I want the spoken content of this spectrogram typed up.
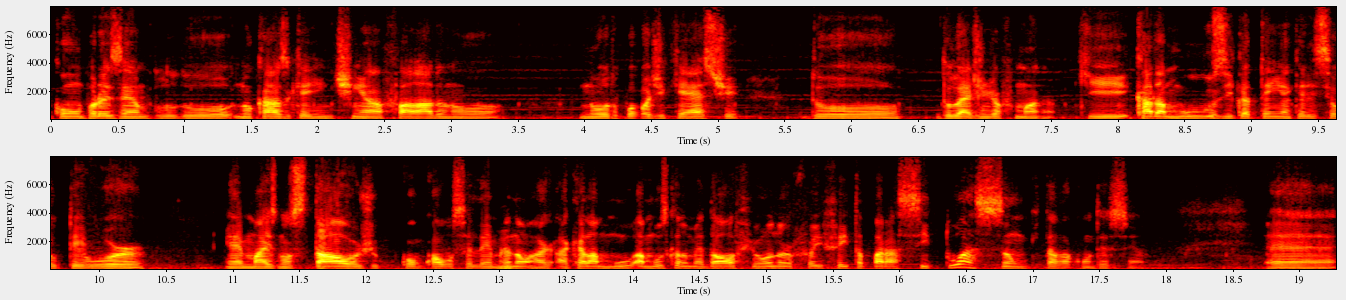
como, por exemplo, do, no caso que a gente tinha falado no, no outro podcast do, do Legend of Mana, que cada música tem aquele seu teor é, mais nostálgico, com o qual você lembra. Não, a, aquela a música do Medal of Honor foi feita para a situação que estava acontecendo. É,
